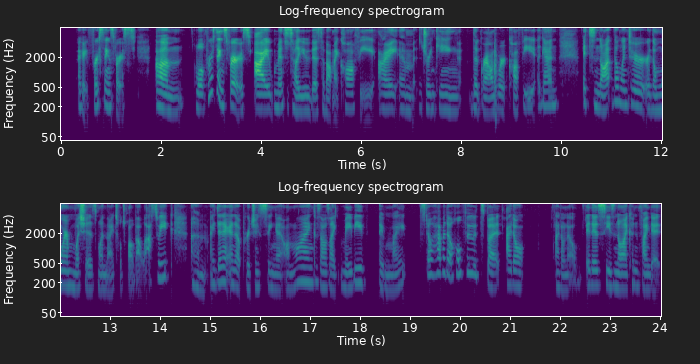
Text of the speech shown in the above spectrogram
okay, first things first. Um, well, first things first, I meant to tell you this about my coffee. I am drinking the groundwork coffee again. It's not the winter or the warm wishes one that I told you all about last week. Um, I didn't end up purchasing it online because I was like, maybe they might still have it at Whole Foods, but I don't I don't know. It is seasonal. I couldn't find it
